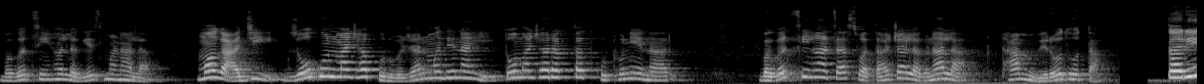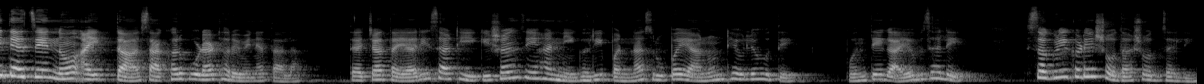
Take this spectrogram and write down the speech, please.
भगतसिंह लगेच म्हणाला मग आजी जो गुण माझ्या पूर्वजांमध्ये नाही तो माझ्या रक्तात कुठून येणार? भगतसिंहाचा स्वतःच्या लग्नाला ठाम विरोध होता. तरी त्याचे न ऐकता साखरपुडा ठरविण्यात आला. त्याच्या तयारीसाठी किशनसिंहांनी घरी पन्नास रुपये आणून ठेवले होते पण ते गायब झाले. सगळीकडे शोधाशोध झाली.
